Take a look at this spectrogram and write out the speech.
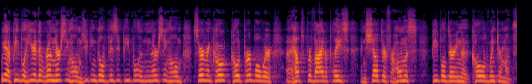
We have people here that run nursing homes. You can go visit people in the nursing home, serving Code, Code Purple, where uh, it helps provide a place and shelter for homeless people during the cold winter months.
